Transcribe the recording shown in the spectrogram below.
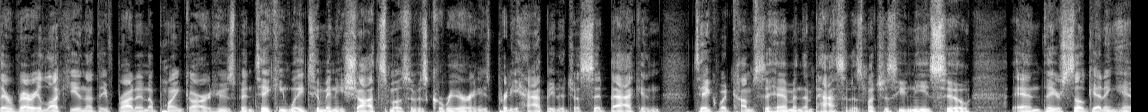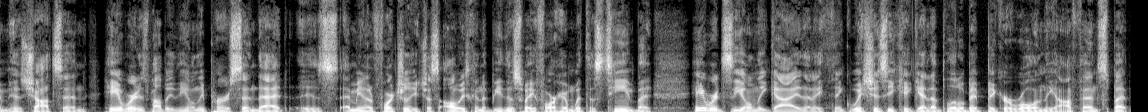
they're very lucky in that they've brought in a point guard who's been taking way too many shots most of his career, and he's pretty happy to just sit back and take what comes to him and then pass it as much as he needs to. And they're still getting him his shots in. Hayward is probably the only person that is, I mean, unfortunately, it's just always going to be this way for him with this team. But Hayward's the only guy that I think wishes he could get a little bit bigger role in the offense. But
